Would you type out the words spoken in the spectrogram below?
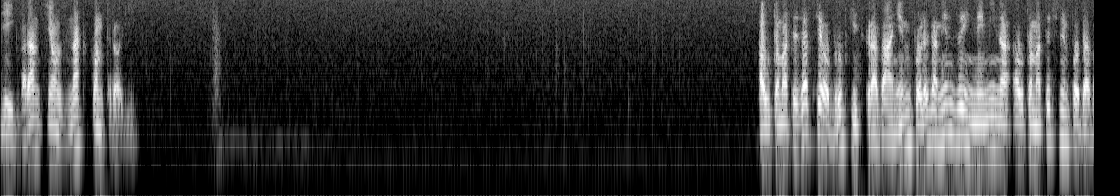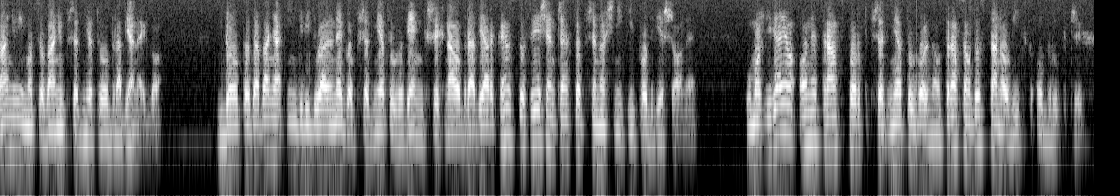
jej gwarancją znak kontroli. Automatyzacja obróbki skrawaniem polega m.in. na automatycznym podawaniu i mocowaniu przedmiotu obrabianego. Do podawania indywidualnego przedmiotów większych na obrabiarkę stosuje się często przenośniki podwieszone. Umożliwiają one transport przedmiotu wolną trasą do stanowisk obróbczych.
